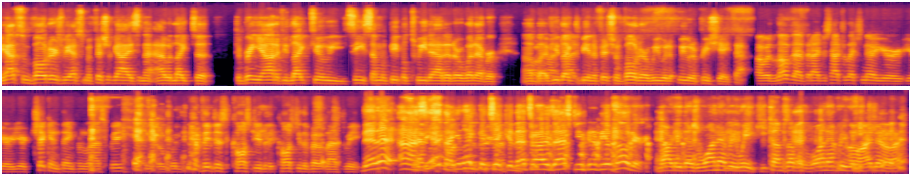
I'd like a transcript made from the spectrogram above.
we have some voters. We have some official guys, and I, I would like to to bring you on if you'd like to. You see some of people tweet at it or whatever. Uh, but if you'd like to be an official voter, we would we would appreciate that. I would love that, but I just have to let you know your your your chicken thing from last week you know, would definitely just cost you the cost you the vote last week. Did it? Ah, see, I thought you liked the chicken. That's why I was asking you to be a voter. Marty, there's one every week. He comes up with one every week. Oh, I know.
